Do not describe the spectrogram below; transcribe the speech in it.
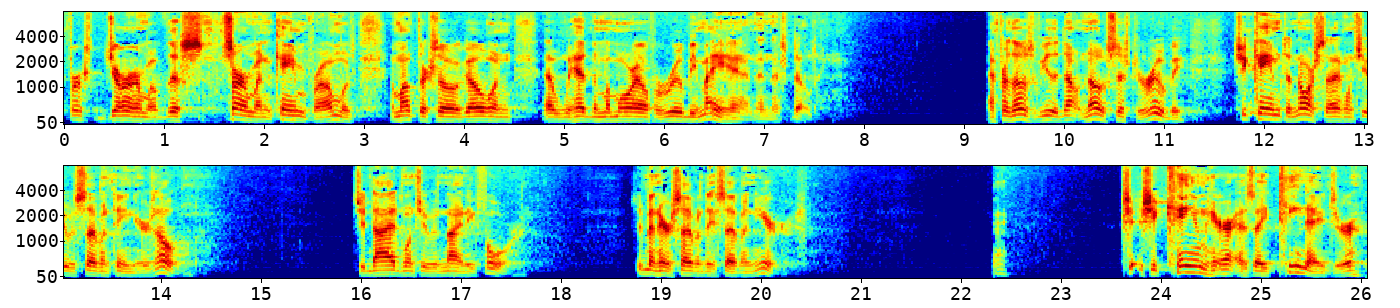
first germ of this sermon came from was a month or so ago when uh, we had the memorial for Ruby Mahan in this building. And for those of you that don't know Sister Ruby, she came to Northside when she was 17 years old. She died when she was 94. She's been here 77 years. She, she came here as a teenager,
